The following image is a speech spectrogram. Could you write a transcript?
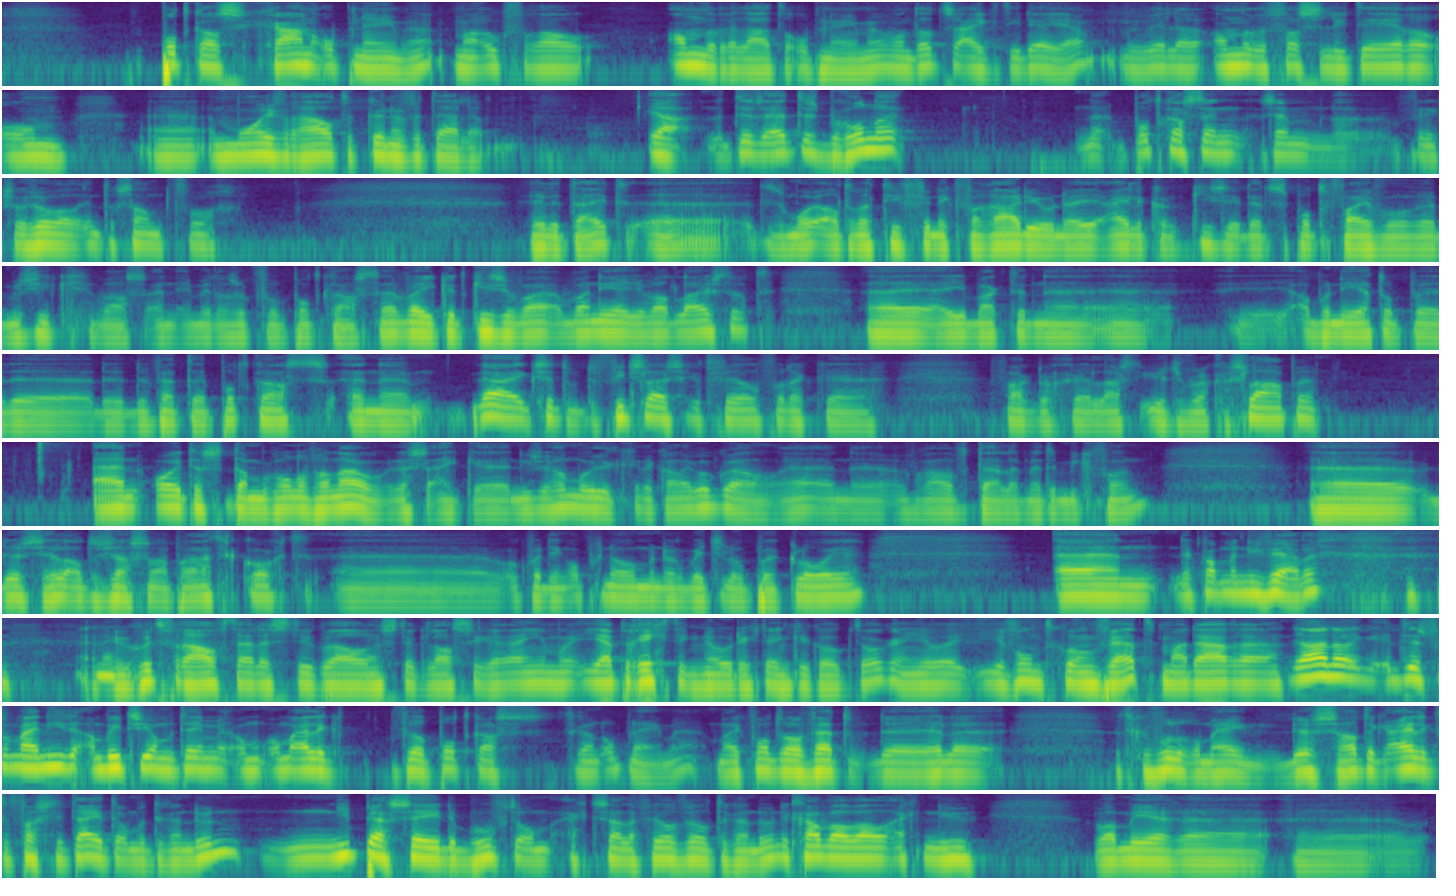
podcasts gaan opnemen, maar ook vooral anderen laten opnemen. Want dat is eigenlijk het idee. Hè? We willen anderen faciliteren om eh, een mooi verhaal te kunnen vertellen. Ja, het is, het is begonnen. Podcasts zijn, zijn, dat vind ik sowieso wel interessant voor de hele tijd. Eh, het is een mooi alternatief, vind ik, van radio. Dat je eigenlijk kan kiezen dat Spotify voor eh, muziek was. En inmiddels ook voor een podcast. Hè, waar je kunt kiezen wa- wanneer je wat luistert. Eh, je maakt een... je abonneert op eh, de, de, de vette podcasts. En eh, ja, ik zit op de fiets, luister ik het veel. Voordat ik eh, vaak nog het laatste uurtje voordat ga slapen. En ooit is het dan begonnen van, nou, dat is eigenlijk niet zo heel moeilijk. Dat kan ik ook wel. Hè? En, een verhaal vertellen met een microfoon. Dus heel enthousiast een apparaat gekocht. Ook wat dingen opgenomen, nog een beetje lopen klooien. En dat kwam me niet verder. En een goed verhaal vertellen is natuurlijk wel een stuk lastiger. En je, moet, je hebt richting nodig, denk ik ook, toch? En je, je vond het gewoon vet, maar daar... eh, Ja, nou, het is voor mij niet de ambitie om meteen met- om, om eigenlijk veel podcasts te gaan opnemen. Maar ik vond het wel vet, de hele, het gevoel eromheen. Dus had ik eigenlijk de faciliteiten om het te gaan doen. Niet per se de behoefte om echt zelf heel veel te gaan doen. Ik ga wel, wel echt nu wat meer, eh, eh,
